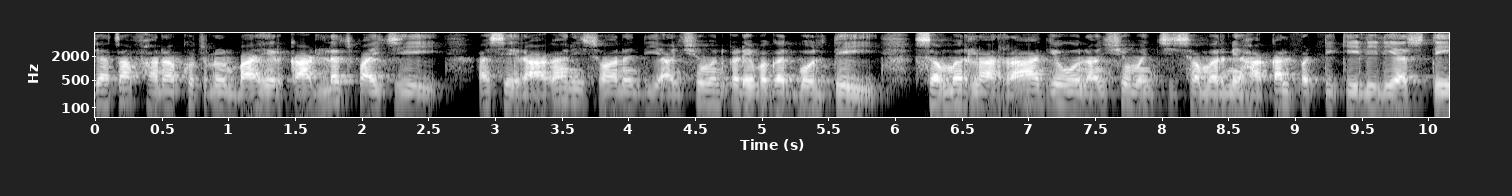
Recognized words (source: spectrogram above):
त्याचा फाना खुचलून बाहेर काढलंच पाहिजे असे रागाने स्वानंदी अंशुमनकडे बघत बोलते. समरला राग येऊन अंशुमनची समरने हाकालपट्टी केलेली असते.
